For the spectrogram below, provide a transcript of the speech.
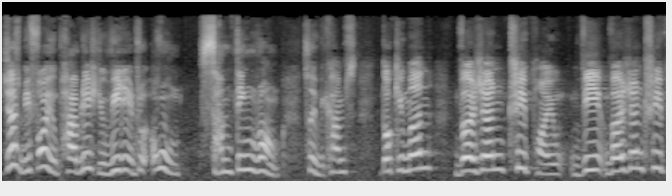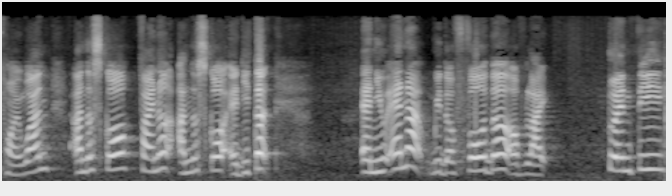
just before you publish, you read it through, oh, something wrong. So it becomes document version 3. V, version 3.1 underscore final underscore edited. and you end up with a folder of like 20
